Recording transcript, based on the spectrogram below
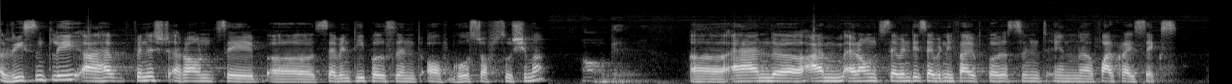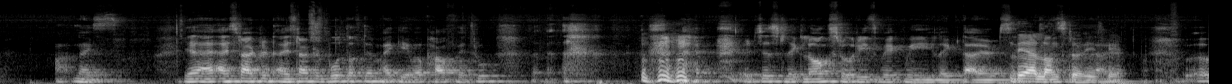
Recently, I have finished around, say, uh, 70% of Ghost of Tsushima. Oh, okay. Uh, and uh, I'm around 70 75% in uh, Far Cry 6. Ah, nice. Yeah, I, I started. I started both of them. I gave up halfway through. it's just like long stories make me like tired. so They are long stories, yeah. Uh,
